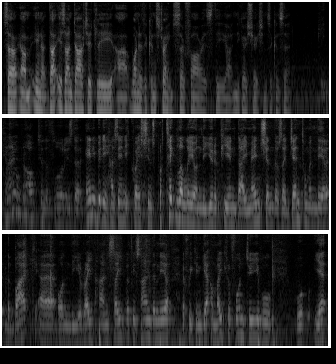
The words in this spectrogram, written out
so um, you know that is undoubtedly uh, one of the constraints so far as the uh, negotiations are concerned. Can I open it up to the floor? Is there anybody has any questions, particularly on the European dimension? There's a gentleman there at the back uh, on the right-hand side with his hand in there. If we can get a microphone to you, we'll, we'll yep.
